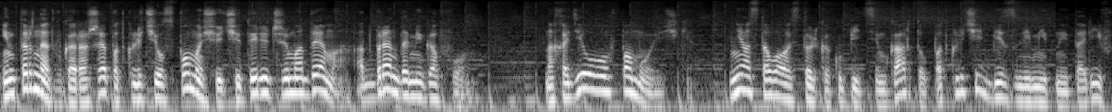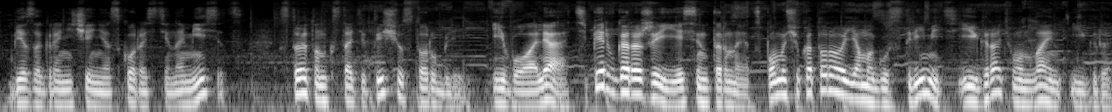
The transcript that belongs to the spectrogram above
Интернет в гараже подключил с помощью 4G модема от бренда Мегафон. Находил его в помоечке. Мне оставалось только купить сим-карту, подключить безлимитный тариф без ограничения скорости на месяц Стоит он, кстати, 1100 рублей. И вуаля, теперь в гараже есть интернет, с помощью которого я могу стримить и играть в онлайн игры.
